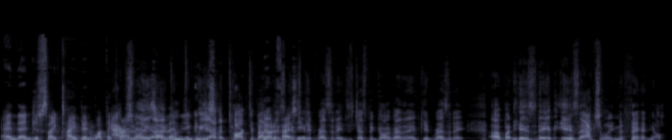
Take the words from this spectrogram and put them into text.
and then just like type in what the crime Actually, is uh, and then it we just haven't talked about this notifies because you. Kid Resonate has just been going by the name Kid Resonate, uh, but his name is actually Nathaniel.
